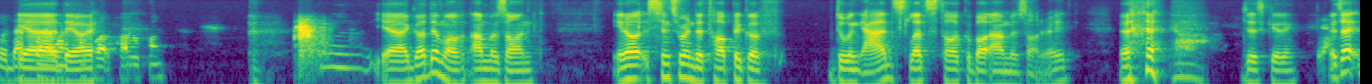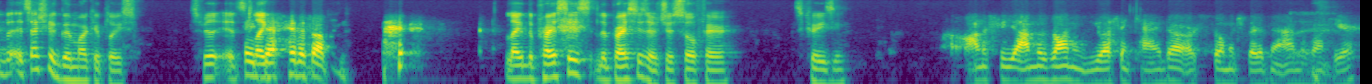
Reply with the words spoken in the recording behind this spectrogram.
so that's why I Yeah, they to are. talk about yeah, I got them off Amazon. You know, since we're in the topic of doing ads, let's talk about Amazon, right? Just kidding. Yeah. It's a, it's actually a good marketplace. It's really it's Hey, like Jeff, hit us up. like the prices the prices are just so fair. It's crazy. Honestly, Amazon in US and Canada are so much better than Amazon here.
